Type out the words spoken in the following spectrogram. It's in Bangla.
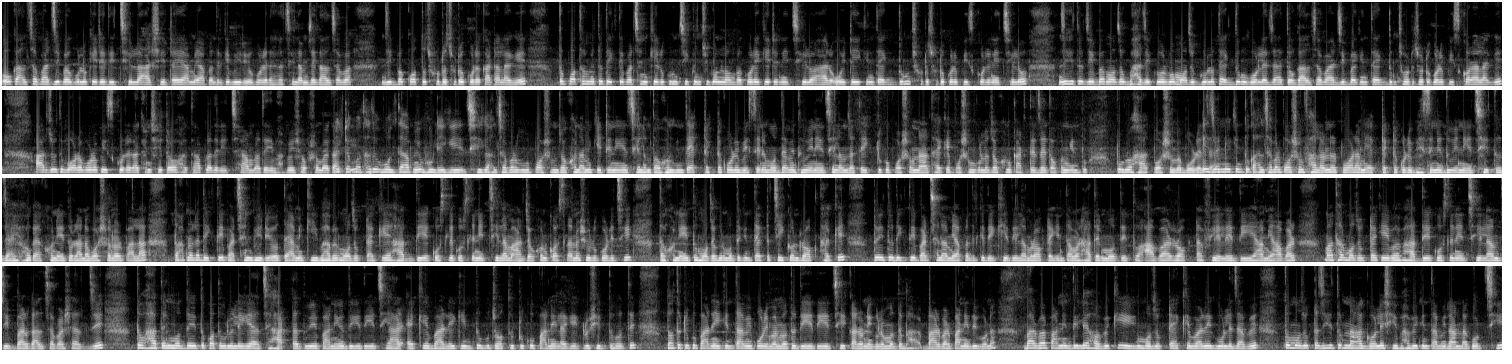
ও গালচাপার জিব্বাগুলো কেটে দিচ্ছিল আর সেটাই আমি আপনাদেরকে ভিডিও করে দেখাচ্ছিলাম যে গালচাপা জিব্বা কত ছোট ছোট করে কাটা লাগে। তো প্রথমে তো দেখতে পাচ্ছেন কীরকম চিকন চিকন লম্বা করে কেটে নিচ্ছিল আর ওইটাই কিন্তু একদম ছোট ছোট করে পিস করে নিচ্ছিল। যেহেতু জিব্বা মজক ভাজি করব মজকগুলো তো একদম গলে যায় তো গালচাপা আর জিব্বা কিন্তু একদম ছোট ছোট করে পিস করা লাগে। আর যদি বড় বড় পিস করে রাখেন সেটাও হয়তো আপনাদের ইচ্ছা আমরা তো এভাবেই সবসময় একটা কথা তো বলতে আমি ভুলে গিয়েছি গালচাপার পশম যখন আমি কেটে নিয়েছিলাম তখন কিন্তু একটা একটা করে বেসিনের মধ্যে আমি ধুয়ে নিয়েছিলাম যাতে একটুকু পশম না থাকে। পশমগুলো যখন কাটতে যায় তখন কিন্তু পুরো হাত পশমে ভরে এই জন্য কিন্তু গালচাপার পশম ফালানোর পর আমি একটা একটা করে ভেসিনে ধুয়ে নিয়েছি। তো যাই হোক, এখন এই তো রান্না বসানোর পালা। তো আপনারা দেখতেই পাচ্ছেন ভিডিওতে আমি কীভাবে মজকটাকে হাত দিয়ে কষলে কষলে নিচ্ছিলাম। আর যখন কষলানো শুরু করেছি, তখন এই তো মজকের মধ্যে কিন্তু একটা চিকন রক থাকে। তো এই তো দেখতেই পাচ্ছেন, আমি আপনাদেরকে দেখিয়ে দিলাম রকটা কিন্তু আমার হাতের মধ্যে। তো আবার রকটা ফেলে দিয়ে আমি আবার মাথার মজকটাকে এইভাবে হাত দিয়ে কষলে নিচ্ছিলাম। জিব্বার গালচাবার সাহায্যে তো হাতের মধ্যেই তো কতগুলো লেগে আছে, হাতটা ধুয়ে পানিও দিয়ে দিয়েছি। আর একেবারে কিন্তু যতটুকু পানি লাগে এগুলো সিদ্ধ হতে, ততটুকু পানি কিন্তু আমি পরিমাণ মতো দিয়ে দিয়েছি। কারণ এগুলোর মধ্যে বারবার পানি দিব না। বারবার পানি দিলে হবে কি, মজকটা একেবারে গলে যাবে। তো মজকটা যেহেতু না গলে, সেভাবে কিন্তু আমি রান্না করছি।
